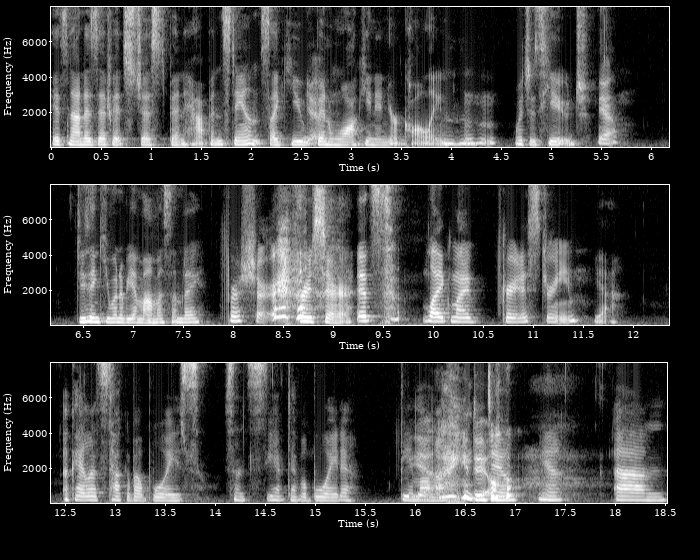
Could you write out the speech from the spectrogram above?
it's not as if it's just been happenstance. Like you've Yeah. been walking in your calling, Mm-hmm. which is huge. Yeah. Do you think you want to be a mama someday? For sure. For sure. it's like my greatest dream. Yeah. Okay, let's talk about boys since you have to have a boy to be a yeah, mama. you do. You do? Yeah. Um,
